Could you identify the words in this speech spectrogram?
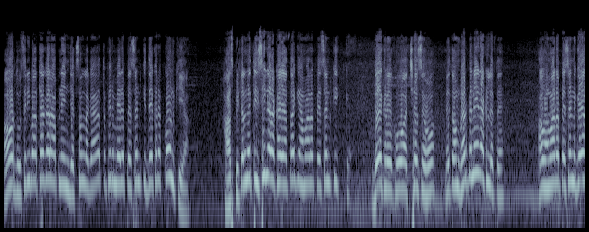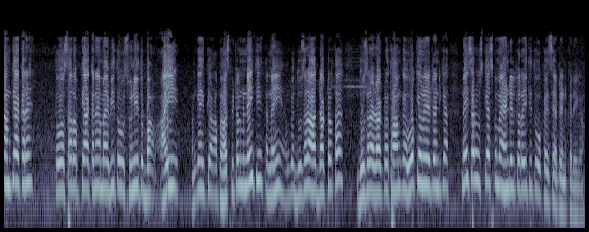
और दूसरी बात है, अगर आपने इंजेक्शन लगाया तो फिर मेरे पेशेंट की देख रेख कौन किया? हॉस्पिटल में तो इसीलिए रखा जाता है कि हमारा पेशेंट की देख रेख हो, अच्छे से हो, नहीं तो हम घर पे नहीं रख लेते। अब हमारा पेशेंट गया, हम क्या करें? तो सर, अब क्या करें? मैं भी तो सुनी तो आई। हम कहें आप हॉस्पिटल में नहीं थी? तो नहीं। हम दूसरा डॉक्टर था, दूसरा डॉक्टर था। हम कहें, वो क्यों नहीं अटेंड किया? नहीं सर, उस केस को मैं हैंडल कर रही थी तो वो कैसे अटेंड करेगा?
